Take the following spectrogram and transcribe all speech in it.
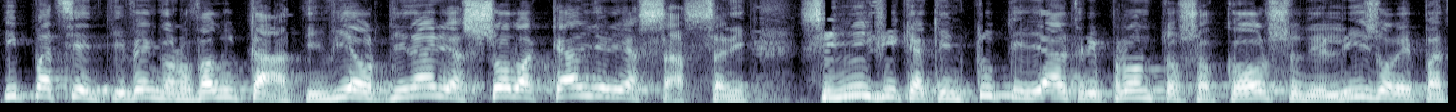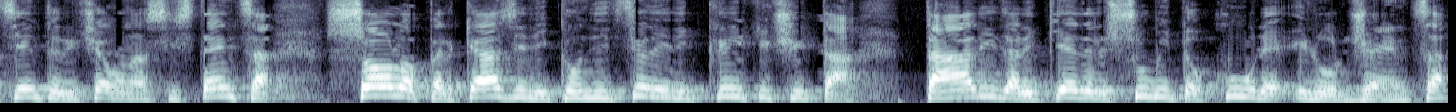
i pazienti vengono valutati in via ordinaria solo a Cagliari e a Sassari. Significa che in tutti gli altri pronto soccorso dell'isola i pazienti ricevono assistenza solo per casi di condizioni di criticità, tali da richiedere subito cure in urgenza,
